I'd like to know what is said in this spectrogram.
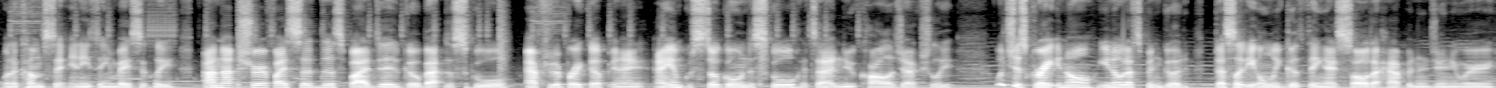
when it comes to anything basically. I'm not sure if I said this, but I did go back to school after the breakup, and I, I am still going to school. It's at a new college actually. Which is great and all, you know, that's been good. That's like the only good thing I saw that happened in January.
